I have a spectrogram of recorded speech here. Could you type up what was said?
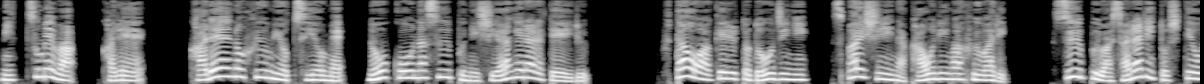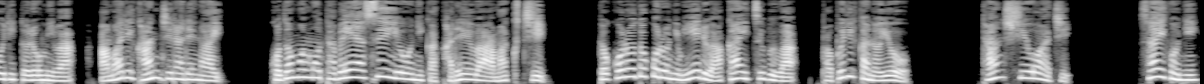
三つ目は、カレー。カレーの風味を強め、濃厚なスープに仕上げられている。蓋を開けると同時に、スパイシーな香りがふわり。スープはさらりとしておりとろみは、あまり感じられない。子供も食べやすいようにかカレーは甘口。ところどころに見える赤い粒は、パプリカのよう。炭塩味。最後に、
